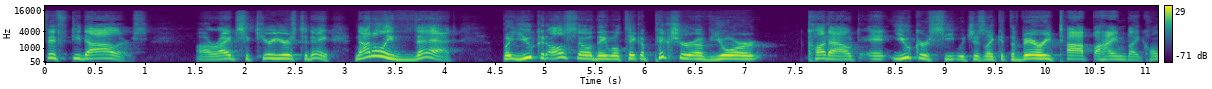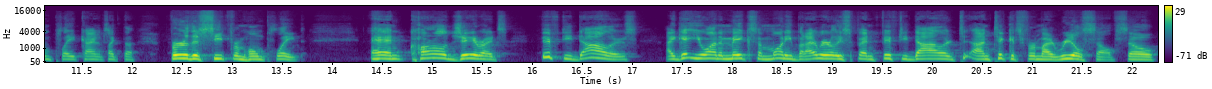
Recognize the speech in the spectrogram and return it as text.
fifty dollars. All right, secure yours today. Not only that, but you could also they will take a picture of your cutout at Uecker seat, which is like at the very top behind like home plate, kind of it's like the furthest seat from home plate. And Carl J writes fifty dollars. I get you want to make some money, but I rarely spend fifty dollars t- on tickets for my real self. So,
